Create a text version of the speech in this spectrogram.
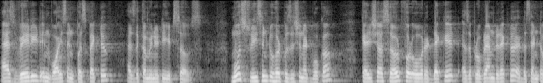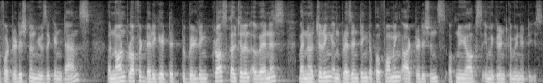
as varied in voice and perspective as the community it serves. Most recent to her position at WOCA, Kaisha served for over a decade as a program director at the Center for Traditional Music and Dance, a nonprofit dedicated to building cross-cultural awareness by nurturing and presenting the performing art traditions of New York's immigrant communities.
